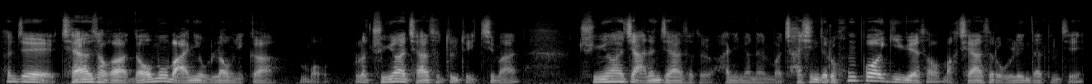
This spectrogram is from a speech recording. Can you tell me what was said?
현재 제안서가 너무 많이 올라오니까 뭐 물론 중요한 제안서들도 있지만 중요하지 않은 제안서들 아니면은 뭐 자신들을 홍보하기 위해서 막 제안서를 올린다든지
